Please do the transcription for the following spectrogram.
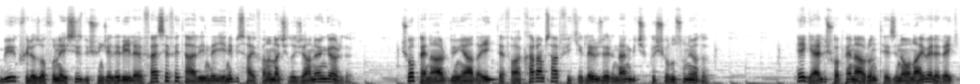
Büyük filozofun eşsiz düşünceleriyle felsefe tarihinde yeni bir sayfanın açılacağını öngördü. Schopenhauer dünyada ilk defa karamsar fikirler üzerinden bir çıkış yolu sunuyordu. Hegel, Schopenhauer'un tezine onay vererek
